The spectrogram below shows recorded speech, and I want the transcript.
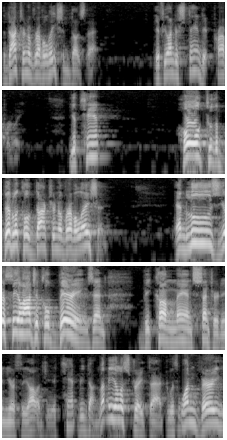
The doctrine of revelation does that. If you understand it properly. You can't hold to the biblical doctrine of revelation and lose your theological bearings and become man-centered in your theology. It can't be done. Let me illustrate that with one very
